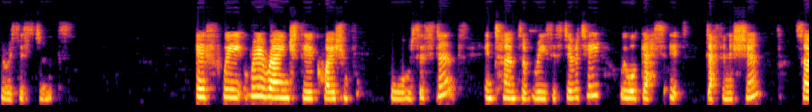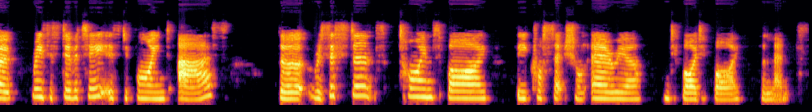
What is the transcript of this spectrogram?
the resistance. If we rearrange the equation for resistance, in terms of resistivity, we will get its definition. So resistivity is defined as the resistance times by the cross-sectional area divided by the length.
